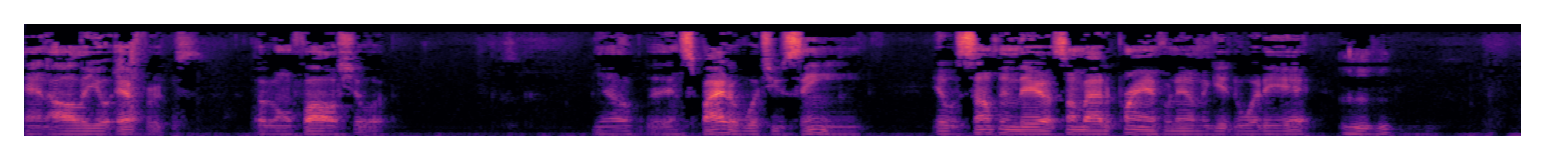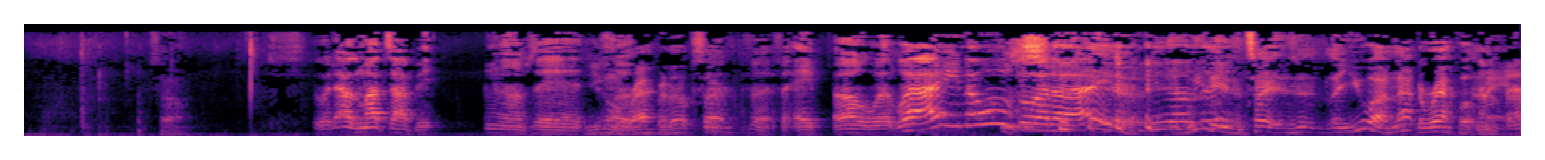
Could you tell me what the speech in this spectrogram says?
and all of your efforts are gonna fall short. You know, in spite of what you've seen, it was something there, or somebody praying for them to get to where they at. Mm-hmm. So Well, that was my topic. You know what I'm saying? you gonna for, wrap it up, sir? for, for April. Oh well, well, I ain't know what was going on. I ain't, Yeah, you know we what I'm need saying? to take. like, You are not the wrap up man. Yeah,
